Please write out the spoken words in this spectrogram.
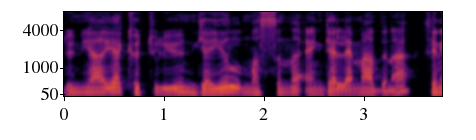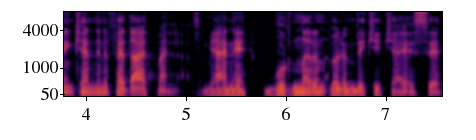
dünyaya kötülüğün yayılmasını engelleme adına senin kendini feda etmen lazım. Yani bunların bölümdeki hikayesi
